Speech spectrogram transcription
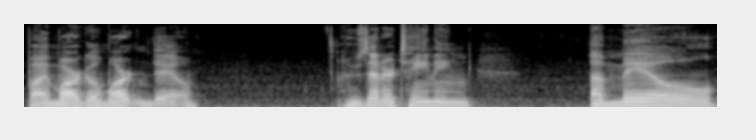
by Margo Martindale, who's entertaining a male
